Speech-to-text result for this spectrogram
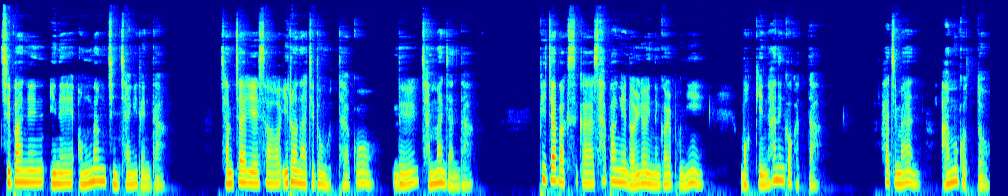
집안은 이내 엉망진창이 된다. 잠자리에서 일어나지도 못하고 늘 잠만 잔다. 피자 박스가 사방에 널려 있는 걸 보니 먹긴 하는 것 같다. 하지만 아무것도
